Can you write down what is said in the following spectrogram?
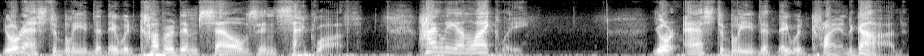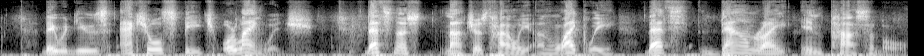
You're asked to believe that they would cover themselves in sackcloth. Highly unlikely. You're asked to believe that they would cry unto God. They would use actual speech or language. That's not, not just highly unlikely, that's downright impossible.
